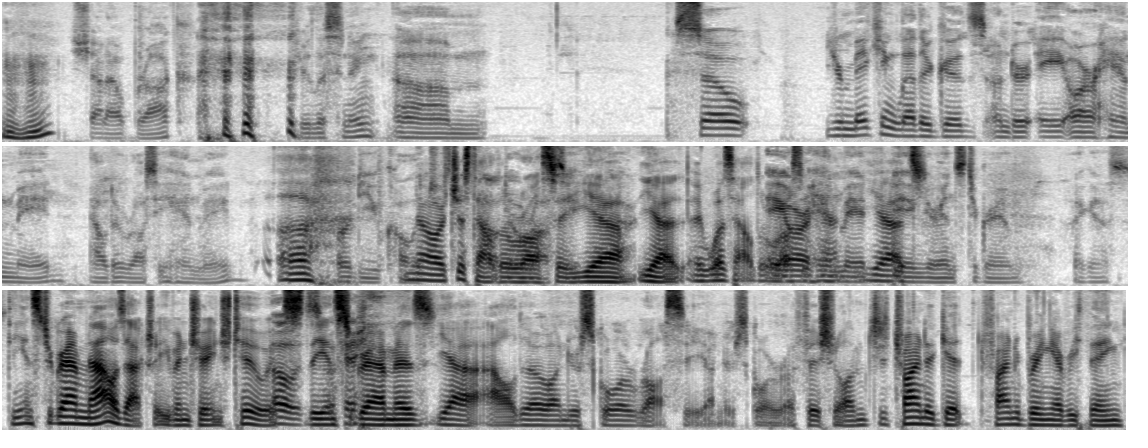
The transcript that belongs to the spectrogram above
Mm-hmm. Shout out Brock if you're listening. Um, so you're making leather goods under AR Handmade, Aldo Rossi Handmade, Uh, or do you call it? no, it? it's just Aldo, Rossi. Yeah, yeah, it was Aldo AR Rossi. hand- Handmade yeah, being your Instagram, I guess. the Instagram now is actually even changed too. It's, Oh, it's- the okay. Instagram is yeah Aldo underscore Rossi underscore official. I'm just trying to get trying to bring everything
